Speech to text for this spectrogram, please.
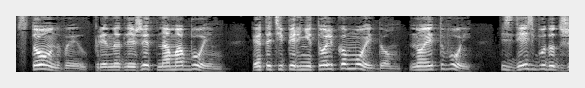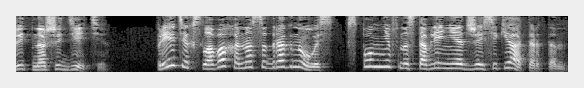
Стоунвейл принадлежит нам обоим. Это теперь не только мой дом, но и твой. Здесь будут жить наши дети». При этих словах она содрогнулась, вспомнив наставление Джессики Атертон.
